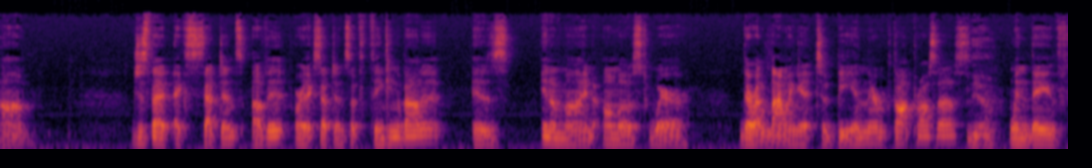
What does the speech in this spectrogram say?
um just that acceptance of it or acceptance of thinking about it is in a mind almost where they're allowing it to be in their thought process yeah when they've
